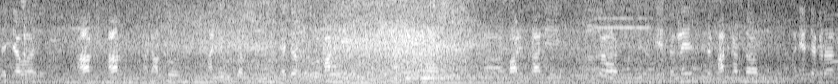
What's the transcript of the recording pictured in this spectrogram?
त्याच्यावर हार हार घालतो आणि निघून त्याच्यावर धूळ मागते पाळीव प्राणी हे सगळे तिथं घाण करतात. आणि याच्याकडं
